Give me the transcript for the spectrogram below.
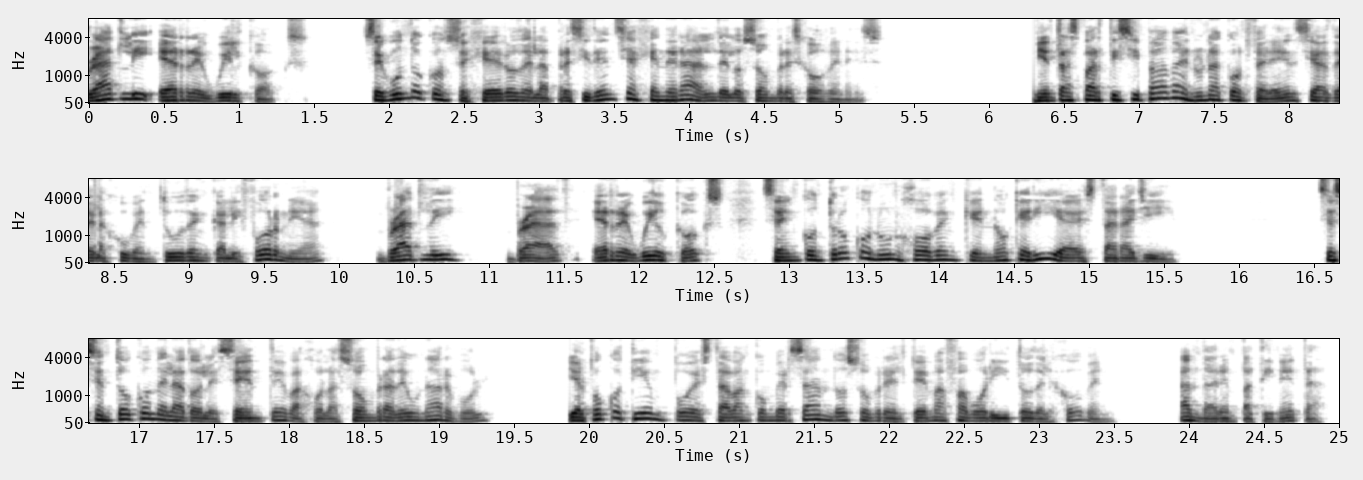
Bradley R. Wilcox, segundo consejero de la Presidencia General de los Hombres Jóvenes. Mientras participaba en una conferencia de la juventud en California, Bradley, Brad R. Wilcox, se encontró con un joven que no quería estar allí. Se sentó con el adolescente bajo la sombra de un árbol, y al poco tiempo estaban conversando sobre el tema favorito del joven, andar en patineta.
